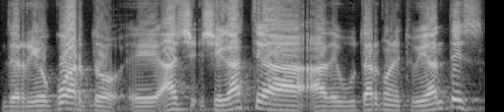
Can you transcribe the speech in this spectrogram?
de Río Cuarto. ¿Llegaste a, debutar con estudiantes?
